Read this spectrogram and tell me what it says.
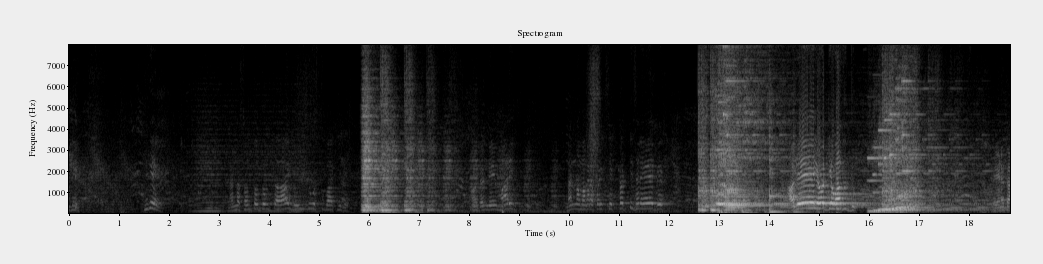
ಇದೆ. ಇದೆ. ನನ್ನ ಸ್ವಂತದ್ದು ಅಂತ ಒಂದು ವಸ್ತು ಬಾಕಿ ಇದೆ. ಅದನ್ನೇ ಮಾರಿ ನನ್ನ ಮಗನ ಪರೀಕ್ಷೆ ಕಟ್ಟಿಸಲೇಬೇಕು. ಅದೇ ಯೋಗ್ಯವಾದದ್ದು. ರೇಣುಕ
